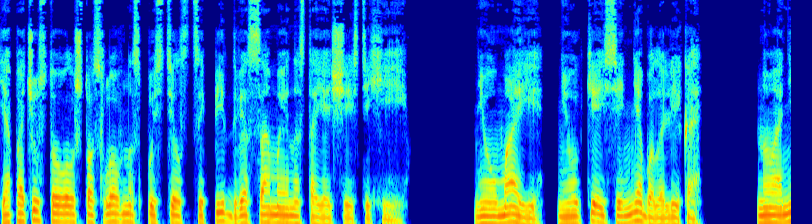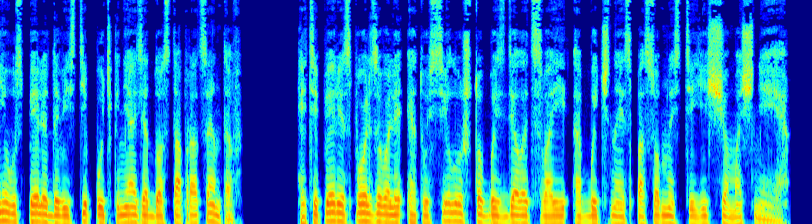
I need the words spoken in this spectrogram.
я почувствовал, что словно спустил с цепи две самые настоящие стихии. Ни у Майи, ни у Кейси не было лика, но они успели довести путь князя до ста процентов, и теперь использовали эту силу, чтобы сделать свои обычные способности еще мощнее.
